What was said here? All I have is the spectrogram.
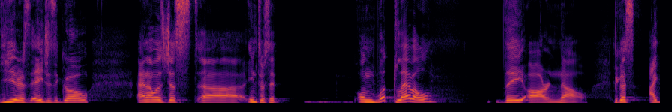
years, ages ago, and I was just uh, interested on what level they are now, because I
